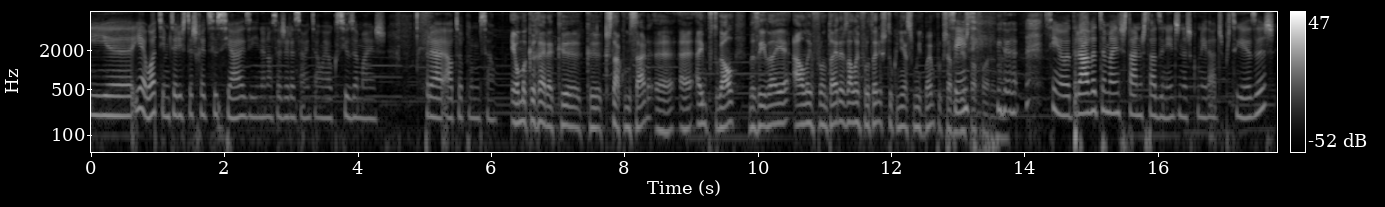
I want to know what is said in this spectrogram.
E, uh, e é ótimo ter isto nas redes sociais e na nossa geração, então é o que se usa mais para a autopromoção. É uma carreira que, que, que está a começar uh, uh, em Portugal, mas a ideia é além fronteiras, além fronteiras tu conheces muito bem porque já viveste lá fora. É? Sim, eu adorava também estar nos Estados Unidos, nas comunidades portuguesas,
